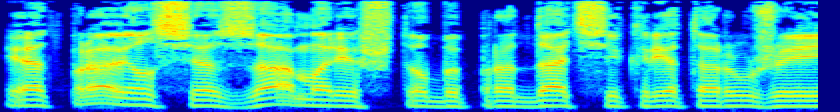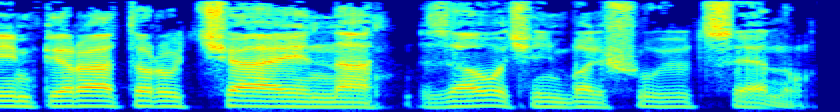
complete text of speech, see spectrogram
и отправился за море, чтобы продать секрет оружия императору Чайна за очень большую цену.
